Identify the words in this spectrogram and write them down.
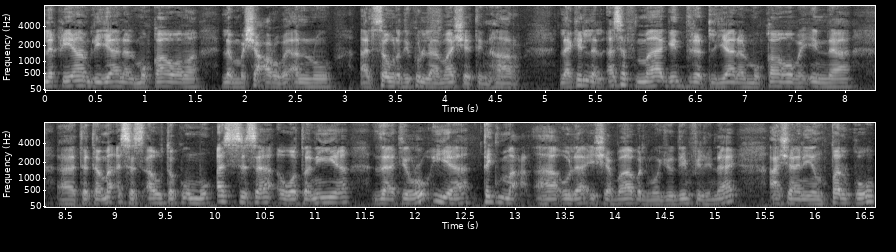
لقيام لجان المقاومة لما شعروا بأنه الثورة دي كلها ماشية تنهار. لكن للأسف ما قدرت لجان المقاومة انها آه، تتمأسس أو تكون مؤسسة وطنية ذات رؤية تجمع هؤلاء الشباب الموجودين في العنايه عشان ينطلقوا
